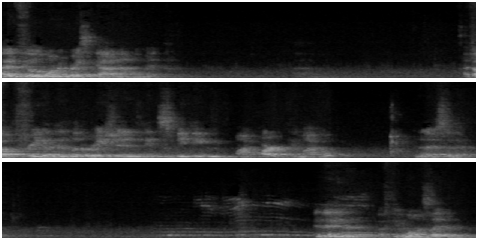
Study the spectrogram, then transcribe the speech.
I didn't feel the embrace of God in that moment. I felt freedom and liberation in speaking my heart and my hope. And then I just stood there. And then a few moments later,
